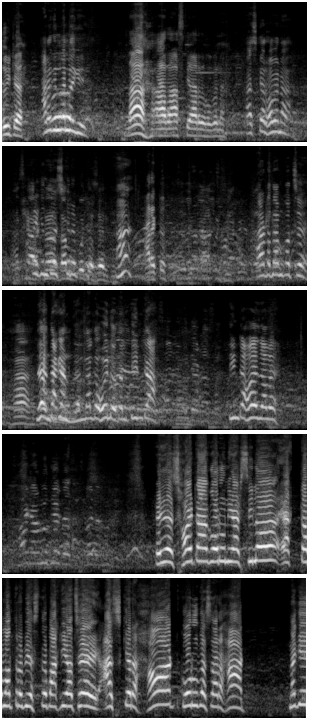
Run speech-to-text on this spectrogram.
দুইটা। আরও কিনবেন নাকি? না আর আজকে আর হবে না। আজকে আর হবে না? কিন্তু হ্যাঁ? আরেকটা। আর দাম করছে হ্যাঁ। দেন দেখেন তাহলে তো হইল তাহলে তিনটা। তিনটা হয়ে যাবে। এই যে ছয়টা গরু নিয়ে আসছিল একটা মাত্র বেচতে বাকি আছে। আজকের হাট গরু বেচার হাট। নাকি?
